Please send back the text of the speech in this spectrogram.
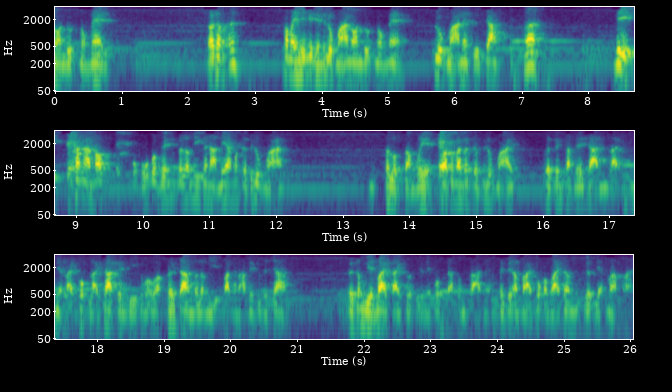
นอนดูดนมแม่อยู่เราทำเอ๊ะทำไมนิมิตเห็นเป็นลูกหมานอนดูดนมแม่ ลูกหมาเนี่ยคือเจ้าฮะนี่ขนาดเราโอ้โหบำเพ็ญบารมีขนาดเนี้ยมันเกิดเป็นลูกหมาสลบสังเวชก็ทำไมมันเกิดเป็นลูกหมาเกิดเป็นสัตว์เดรัจฉานหลายเนี่ยหลายภพหลายชาติเป็นดีก็เพราะว่าเคยสร้างบารมีปรารถนาเป็นพุทธเจ้าเลยต้องเวียนว่ายตายเกิดอยู่ในภพสารสงสารเนี่ยไปเป็นอบายตกอบายต้องเยอะแยะมากมาย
